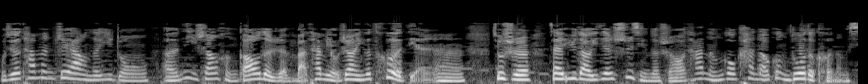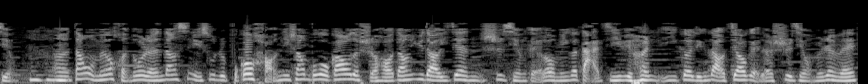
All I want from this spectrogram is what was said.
我觉得他们这样的一种呃逆商很高的人吧，他们有这样一个特点，嗯，就是在遇到一件事情的时候，他能够看到更多的可能性。嗯，当我们有很多人当心理素质不够好、逆商不够高的时候，当遇到一件事情给了我们一个打击，比如说一个领导交给的事情，我们认为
